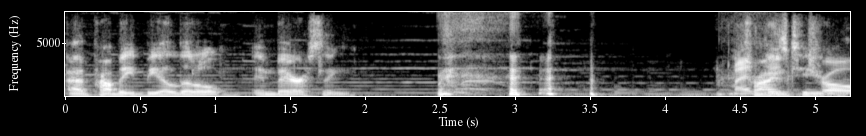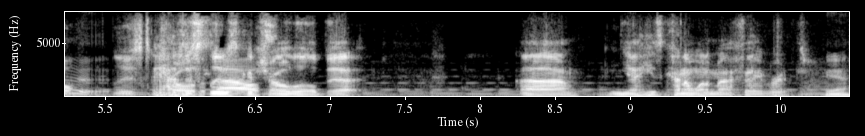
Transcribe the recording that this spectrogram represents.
I'd probably be a little embarrassing. Might Trying lose to- control. Lose Yeah, control. just lose house. control a little bit. Uh, yeah, he's kind of one of my favorites. Yeah,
